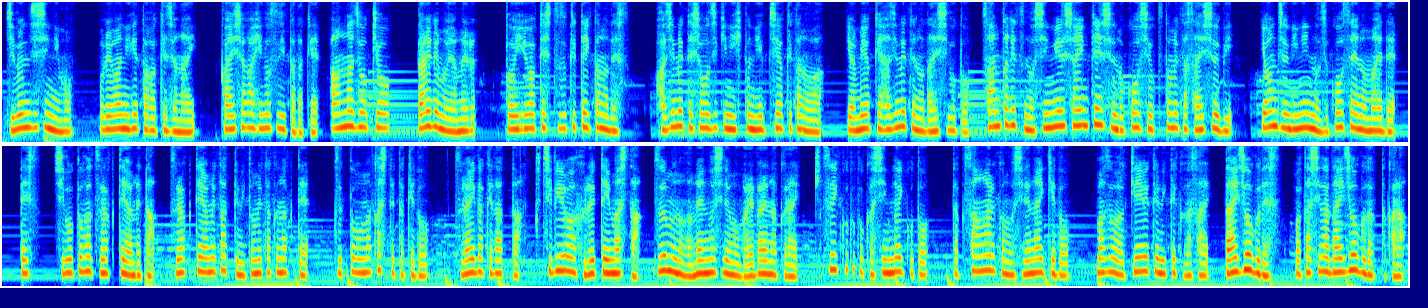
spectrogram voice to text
自分自身にも、俺は逃げたわけじゃない。会社がひどすぎただけ。あんな状況、誰でも辞める。と言い訳し続けていたのです。初めて正直に人に打ち明けたのは、辞め明け初めての大仕事。3ヶ月の新入社員研修の講師を務めた最終日、42人の受講生の前で、です。仕事が辛くて辞めた。辛くて辞めたって認めたくなくて、ずっとごまかしてたけど、辛いだけだった。唇は震えていました。ズームの画面越しでもバレバレなくらい。きついこととかしんどいこと、たくさんあるかもしれないけど、まずは受け入れてみてください。大丈夫です。私が大丈夫だったから、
